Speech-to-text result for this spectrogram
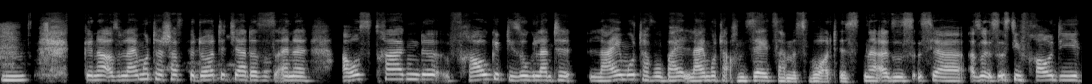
Mhm. Genau, also Leihmutterschaft bedeutet ja, dass es eine austragende Frau gibt, die sogenannte Leihmutter, wobei Leihmutter auch ein seltsames Wort ist. Ne? Also es ist ja, also es ist die Frau, die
